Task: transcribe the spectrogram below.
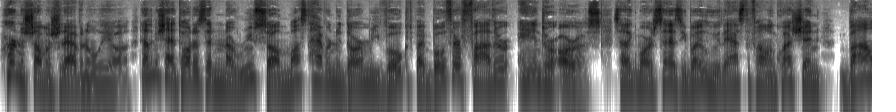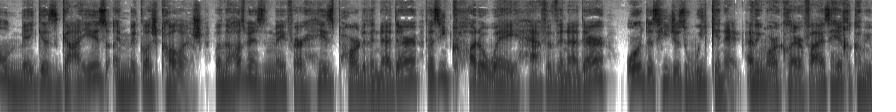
her Neshama should have an aliyah. Now the Mishnah taught us that an Arusa must have her Nadarim revoked by both her father and her Arus. So like Mar says, who they asked the following question, Baal Megas Gayis and Miklash Kalish. When the husband is made for his part of the neder, does he cut away half of the neder, or does he just weaken it? I think Mar clarifies, Heicha Kami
